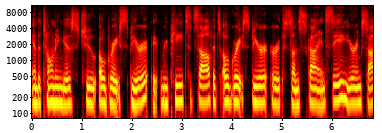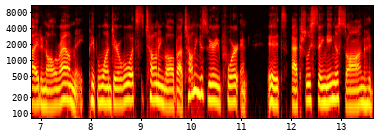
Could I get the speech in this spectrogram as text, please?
And the toning is to, Oh Great Spirit. It repeats itself. It's, Oh Great Spirit, Earth, Sun, Sky, and Sea. You're inside and all around me. People wonder, well, what's the toning all about? Toning is very important. It's actually singing a song.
